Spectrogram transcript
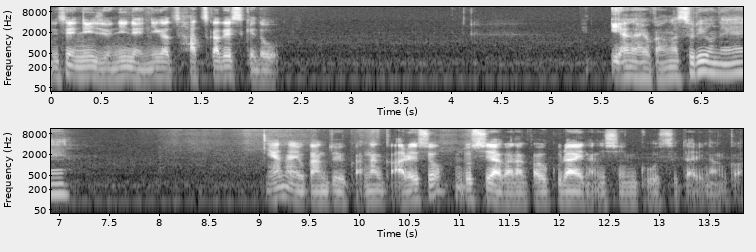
2022年2月20日ですけど嫌な予感がするよね。嫌な予感というかなんかあれでしょ？ロシアがなんかウクライナに侵攻してたりなんか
